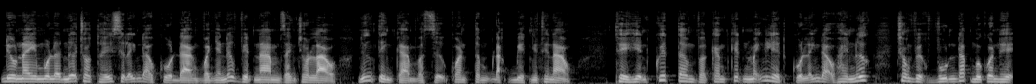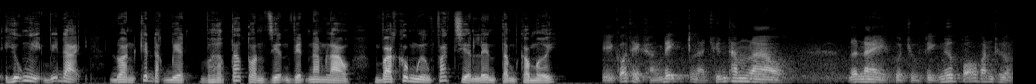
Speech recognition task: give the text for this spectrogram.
Điều này một lần nữa cho thấy sự lãnh đạo của Đảng và Nhà nước Việt Nam dành cho Lào những tình cảm và sự quan tâm đặc biệt như thế nào, thể hiện quyết tâm và cam kết mãnh liệt của lãnh đạo hai nước trong việc vun đắp mối quan hệ hữu nghị vĩ đại, đoàn kết đặc biệt và hợp tác toàn diện Việt Nam Lào và không ngừng phát triển lên tầm cao mới. Thì có thể khẳng định là chuyến thăm Lào lần này của Chủ tịch nước Võ Văn Thưởng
